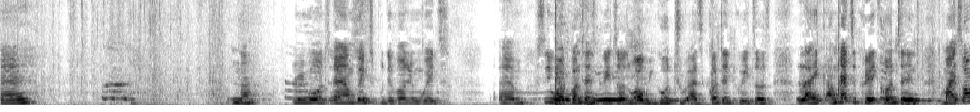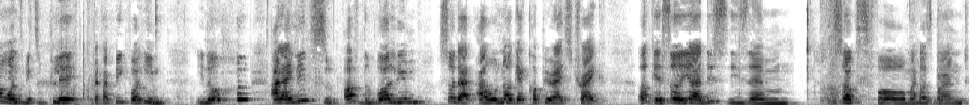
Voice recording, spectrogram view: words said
And nah. Remote uh, i'm going to put the volume wait. Um see what content creators what we go through as content creators. Like i'm trying to create content. My son wants me to play peppa pig for him you know? And i need to off the volume so that i will not get copyright strike. Okay so yeah this is um socks for my husband.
